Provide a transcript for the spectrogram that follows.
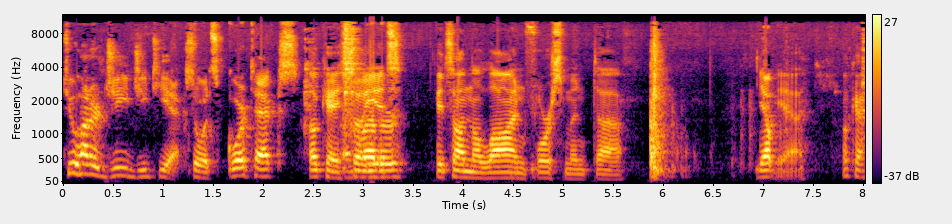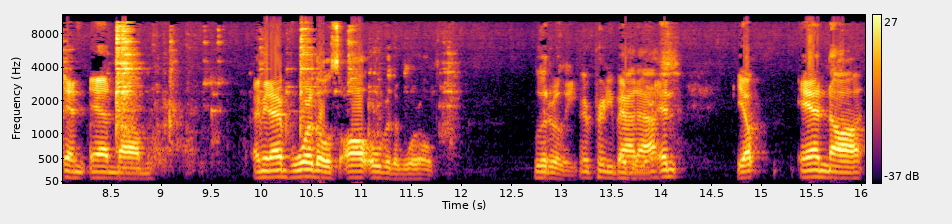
200G GTX. So it's Gore-Tex. Okay, so leather. it's it's on the law enforcement. Uh, Yep. yeah. Okay. And and um, I mean I've wore those all over the world, literally. They're pretty everywhere. badass. And yep. And uh,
